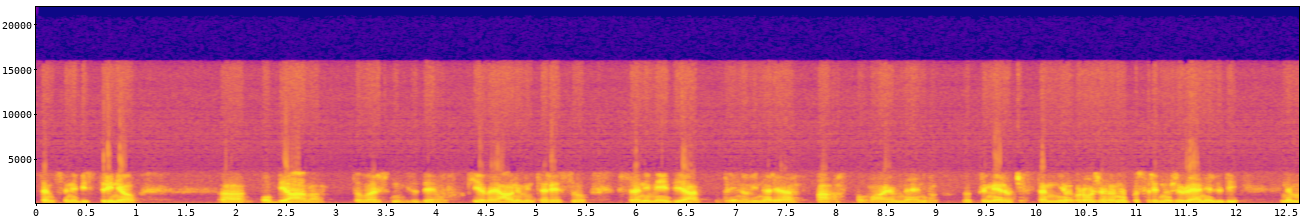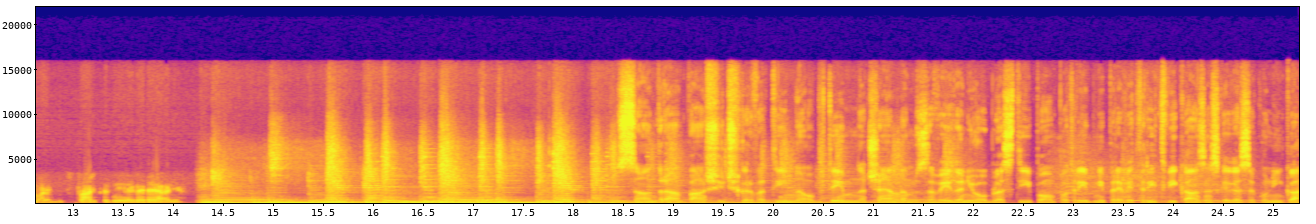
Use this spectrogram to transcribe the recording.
S tem se ne bi strinjal. Uh, objava to vrstnih zadev, ki je v javnem interesu strani medija ali novinarja, pa po mojem mnenju, v primeru, če s tem ni ogroženo neposredno življenje ljudi, ne more biti stvar kaznivega dejanja. Sandra Pašič Hrvatin ob tem načelnem zavedanju oblasti po potrebni prevetritvi kazenskega zakonika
